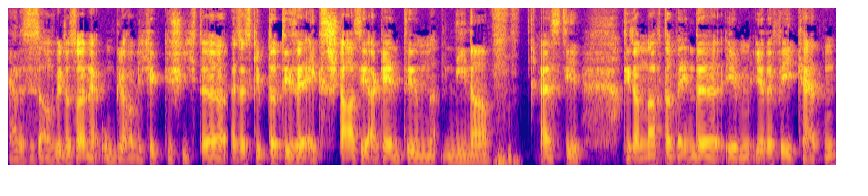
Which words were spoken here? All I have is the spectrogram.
Ja, das ist auch wieder so eine unglaubliche Geschichte. Also es gibt da diese Ex-Stasi-Agentin Nina, heißt die, die dann nach der Wende eben ihre Fähigkeiten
